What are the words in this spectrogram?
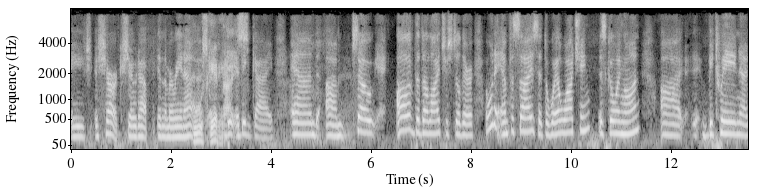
a, a shark showed up in the marina. Ooh, scary. A, nice. a big guy. And um, so all of the delights are still there. I want to emphasize that the whale watching is going on uh, between uh,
